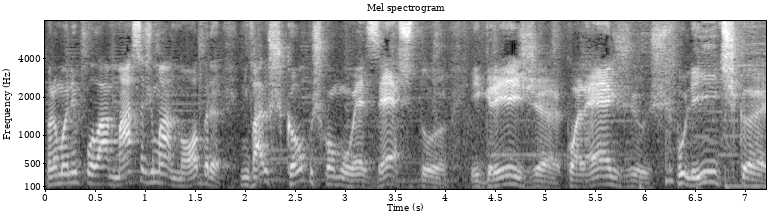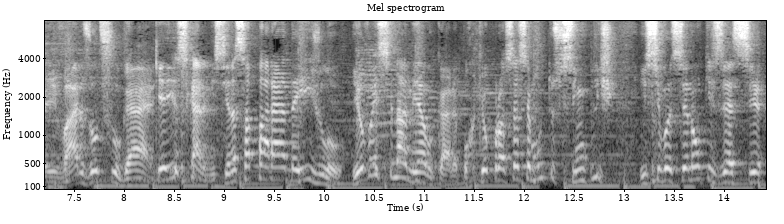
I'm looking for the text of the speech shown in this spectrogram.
para manipular massa de manobra em vários campos como exército, igreja, colégios, política e vários outros lugares. Que é isso, cara? Me ensina essa parada aí, Slow. Eu vou ensinar mesmo, cara, porque o processo é muito simples e se você não quiser ser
